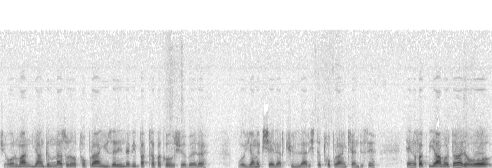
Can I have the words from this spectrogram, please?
Şimdi orman yangından sonra o toprağın yüzeyinde bir tabaka oluşuyor böyle. O yanık şeyler, küller işte toprağın kendisi. En ufak bir yağmurda var ya o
